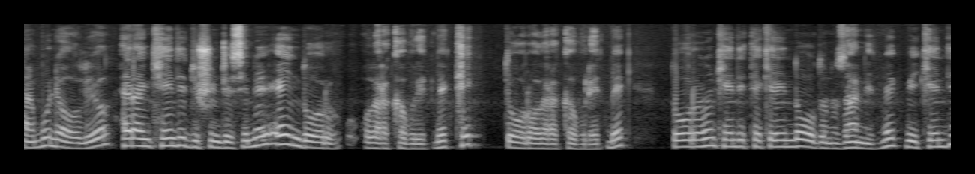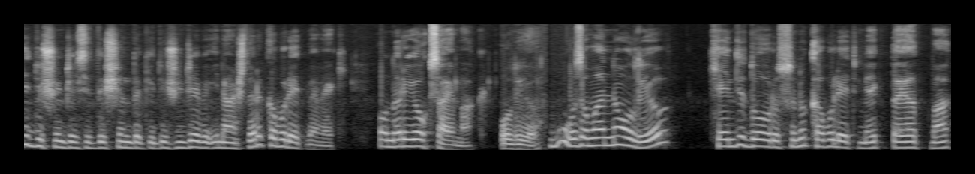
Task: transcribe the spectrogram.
Yani bu ne oluyor? Her an kendi düşüncesini en doğru olarak kabul etmek, tek doğru olarak kabul etmek, doğrunun kendi tekelinde olduğunu zannetmek ve kendi düşüncesi dışındaki düşünce ve inançları kabul etmemek. Onları yok saymak oluyor. O zaman ne oluyor? kendi doğrusunu kabul etmek, dayatmak,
